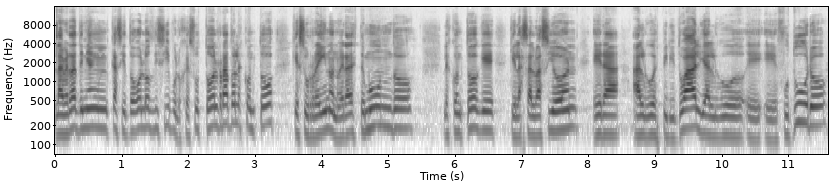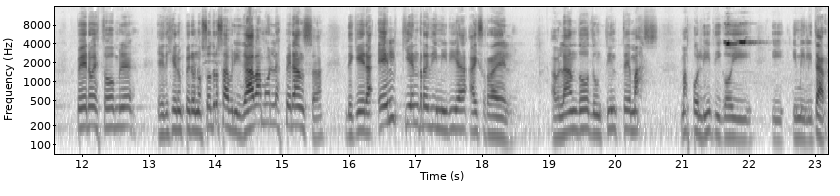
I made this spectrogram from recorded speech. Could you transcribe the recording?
la verdad tenían casi todos los discípulos. Jesús todo el rato les contó que su reino no era de este mundo, les contó que, la salvación era algo espiritual y algo eh, eh, futuro, pero estos hombres eh, dijeron, pero nosotros abrigábamos la esperanza de que era Él quien redimiría a Israel, hablando de un tinte más, político y, militar.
